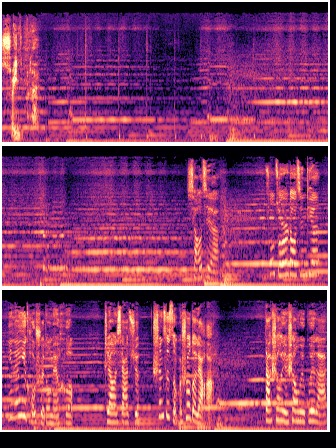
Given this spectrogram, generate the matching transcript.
随你们来。小姐，从昨日到今天，您连一口水都没喝，这样下去，身子怎么受得了啊？大少爷尚未归来，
